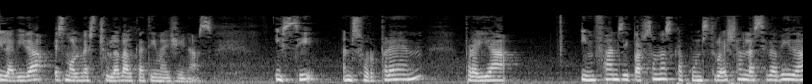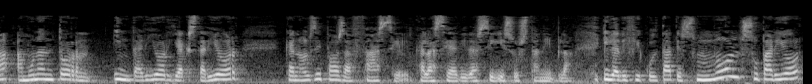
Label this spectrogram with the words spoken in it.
i la vida és molt més xula del que t'imagines. I sí, ens sorprèn, però hi ha infants i persones que construeixen la seva vida amb un entorn interior i exterior que no els hi posa fàcil que la seva vida sigui sostenible. I la dificultat és molt superior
